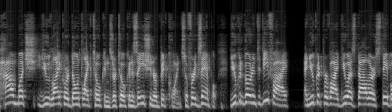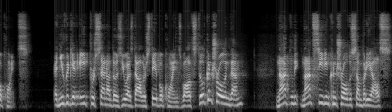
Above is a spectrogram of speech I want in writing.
how much you like or don't like tokens or tokenization or Bitcoin. So, for example, you could go into DeFi and you could provide US dollar stablecoins, and you could get 8% on those US dollar stablecoins while still controlling them, not, not ceding control to somebody else,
